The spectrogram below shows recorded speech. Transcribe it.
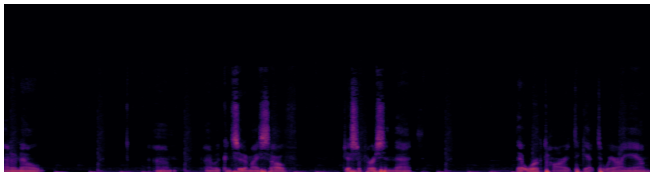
I don't know. Um, I would consider myself just a person that that worked hard to get to where I am.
